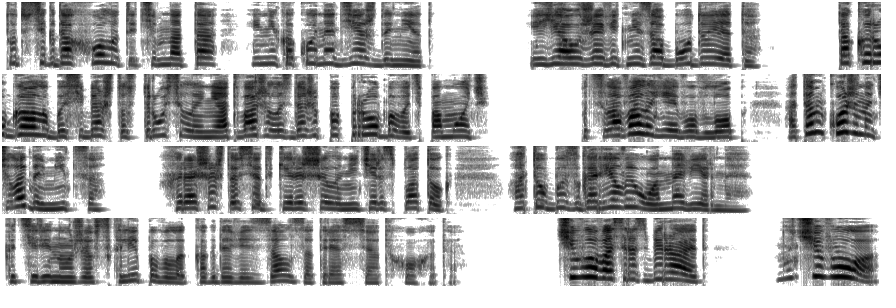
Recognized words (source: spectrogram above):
Тут всегда холод и темнота, и никакой надежды нет. И я уже ведь не забуду это. Так и ругала бы себя, что струсила и не отважилась даже попробовать помочь. Поцеловала я его в лоб, а там кожа начала дымиться. Хорошо, что все таки решила не через платок, а то бы сгорел и он, наверное. Катерина уже всхлипывала, когда весь зал затрясся от хохота. Чего вас разбирает? Ну чего?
